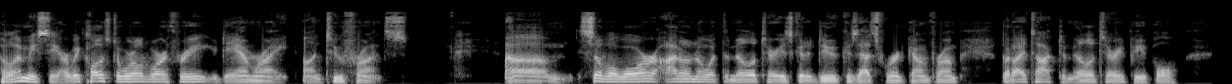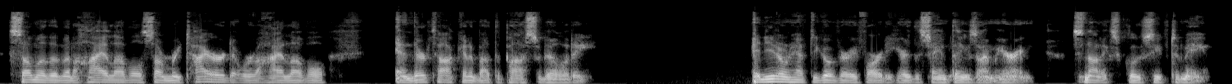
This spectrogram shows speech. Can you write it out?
Well, let me see. Are we close to World War III? You're damn right on two fronts. Um, Civil War, I don't know what the military is going to do because that's where it come from. But I talked to military people, some of them at a high level, some retired that were at a high level, and they're talking about the possibility. And you don't have to go very far to hear the same things I'm hearing. It's not exclusive to me.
